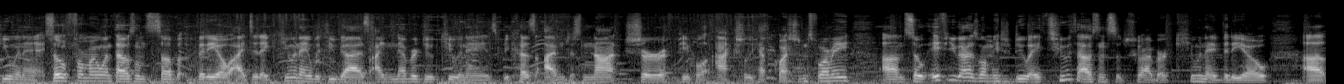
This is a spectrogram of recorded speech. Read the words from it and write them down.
Q&A. So for my 1000 sub video, I did a Q&A with you guys. I never do Q&As because I'm just not sure if people actually have questions for me. Um, so if you guys want me to do a 2000 subscriber Q&A video, uh,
